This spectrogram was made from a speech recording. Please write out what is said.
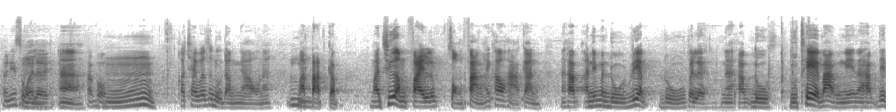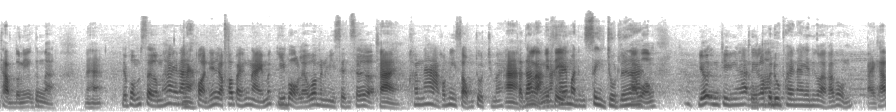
ตัวนี้สวยเลย อ่าครับผมอืมเขาใช้วัสดุดำเงานะ อืม มาตัดกับ มาเชื่อมไฟสองฝั่งให้เข้าหากันนะครับ อันนี้มันดูเรียบหรูไปเลยนะครับ ดูดูเท่มากตรงนี้นะครับ ที่ทำตรงนี้ขึ้นมานะฮะเดี๋ยวผมเสริมให้นะนะก่อนที่จะเข้าไปข้างในเมื่อกี้บอกแล้วว่ามันมีเซ็นเซอร์ใช่ข้างหน้าเขามี 2 จุดใช่ไหมอ่าแต่ด้านหลังข้างหลังมีสี่ให้มาถึง 4 จุดเลยครันะบผมเยอะจริงๆฮะถูกเดี๋ยวเราต้องไปดูภายในกันดีกว่าครับผมไปครับ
